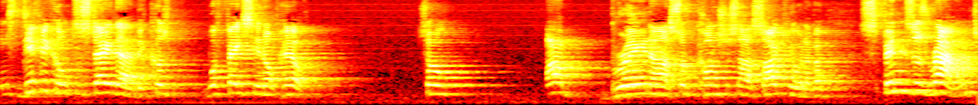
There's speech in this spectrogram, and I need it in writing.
it's difficult to stay there because we're facing uphill. So our brain, our subconscious, our psyche, whatever, spins us round,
